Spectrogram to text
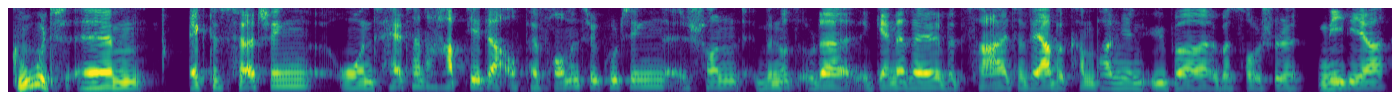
Gut. Ähm, Active Searching und Headhunter, habt ihr da auch Performance Recruiting schon benutzt oder generell bezahlte Werbekampagnen über, über Social Media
